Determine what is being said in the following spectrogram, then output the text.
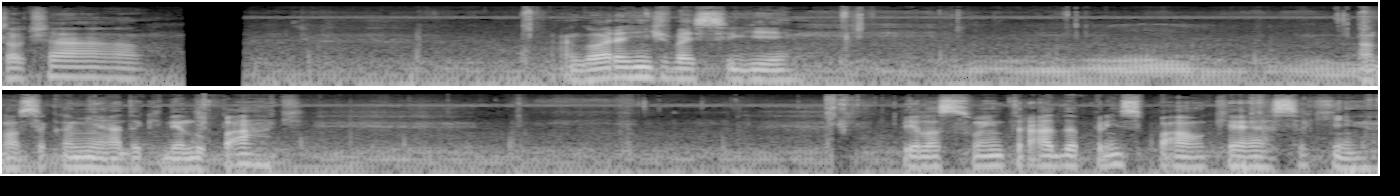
Tchau, tchau. Agora a gente vai seguir a nossa caminhada aqui dentro do parque pela sua entrada principal, que é essa aqui.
